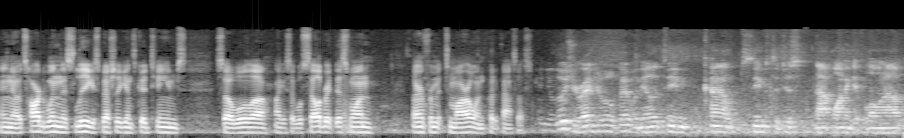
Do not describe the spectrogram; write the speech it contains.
and, you know, it's hard to win this league, especially against good teams. So we'll, uh, like I said, we'll celebrate this one, learn from it tomorrow, and put it past us. Can you lose your edge a little bit when the other team kind of seems to just not want to get blown out?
